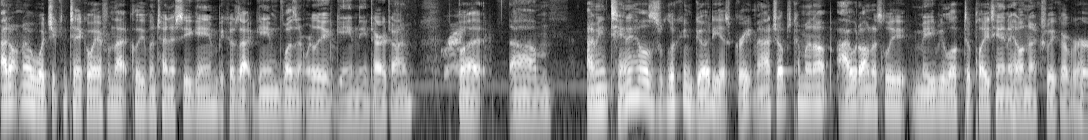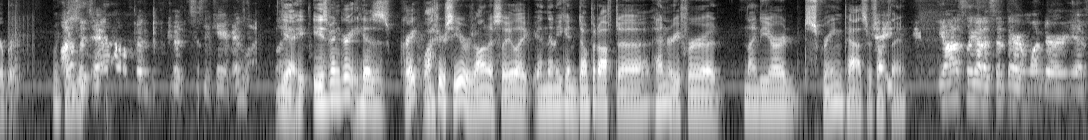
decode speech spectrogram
I don't know what you can take away from that Cleveland Tennessee game because that game wasn't really a game the entire time. Right. But um, I mean, Tannehill's looking good. He has great matchups coming up. I would honestly maybe look to play Tannehill next week over Herbert. Honestly, Tannehill's been good since he came in. Like, yeah, he, he's been great. He has great wide receivers, honestly. Like, and then he can dump it off to Henry for a ninety-yard screen pass or Yeah, something. you honestly got to sit there and wonder if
